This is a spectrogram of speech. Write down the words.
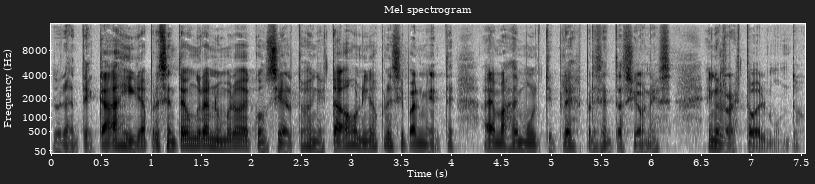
Durante cada gira presenta un gran número de conciertos en Estados Unidos principalmente, además de múltiples presentaciones en el resto del mundo.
